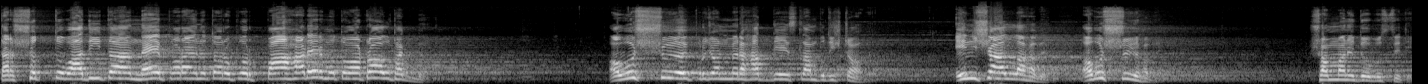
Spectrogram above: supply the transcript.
তার সত্যবাদিতা, ন্যায়পরায়ণতার উপর পাহাড়ের মতো অটল থাকবে। অবশ্যই ওই প্রজন্মের হাত দিয়ে ইসলাম প্রতিষ্ঠা হবে। ইনশাআল্লাহ হবে, অবশ্যই হবে। সম্মানিত উপস্থিতি।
